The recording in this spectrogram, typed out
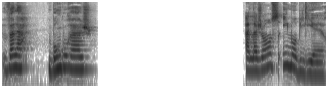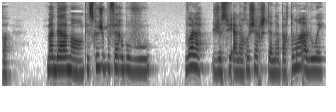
Voilà, bon courage. À l'agence immobilière. Madame, qu'est-ce que je peux faire pour vous? Voilà, je suis à la recherche d'un appartement à louer.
